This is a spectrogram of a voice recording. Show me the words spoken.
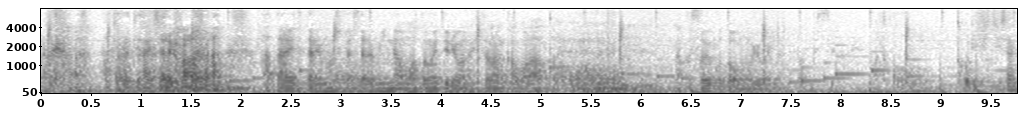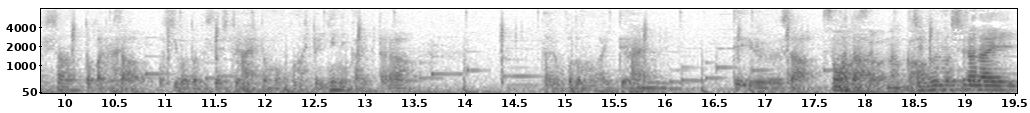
なんか働いてる会社では働いてたりもしかしたらみんなをまとめてるような人なんかもなとか思ったりなんかそういうことを思うようになったんですよね。あとこう取引先さんとかでさ、はお仕事で接してる人も、この人家に帰ったら例えば子供がいて、はい。っていうさそうなんですよ。まなんかた自分の知らない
